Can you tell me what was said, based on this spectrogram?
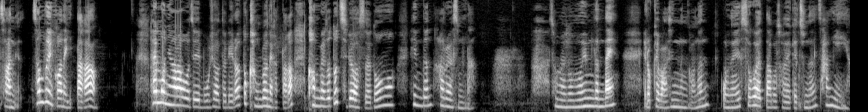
산 산부인과에 있다가 할머니 할아버지 모셔드리러 또 강변에 갔다가 강변에서 또 집에 왔어요. 너무 힘든 하루였습니다. 하, 정말 너무 힘든데 이렇게 맛있는 거는 오늘 수고했다고 저에게 주는 상이에요.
